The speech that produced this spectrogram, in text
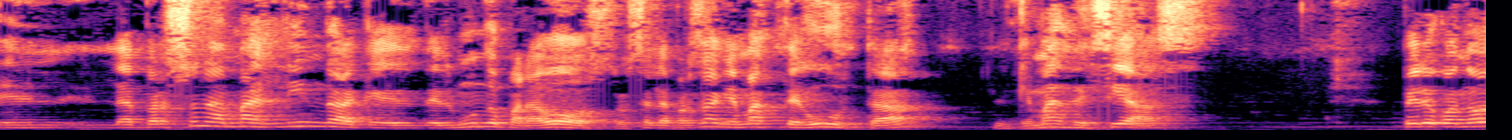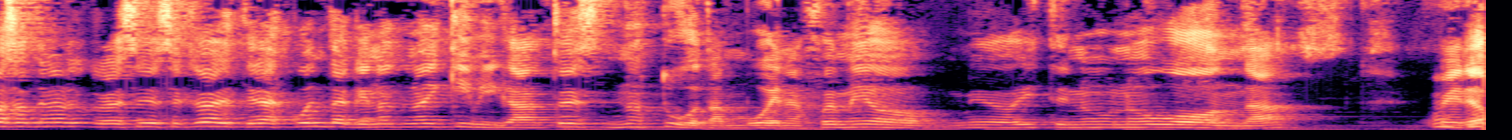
el- la persona más linda que, del mundo para vos? O sea, la persona que más te gusta, el que más deseas. Pero cuando vas a tener relaciones sexuales te das cuenta que no, no hay química, entonces no estuvo tan buena, fue medio, medio viste, no, no hubo onda. Pero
